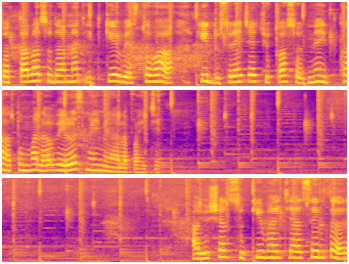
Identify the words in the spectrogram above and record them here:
स्वतःला सुधारण्यात इतके व्यस्त व्हा की दुसऱ्याच्या चुका शोधण्या इतका तुम्हाला वेळच नाही मिळाला पाहिजे. आयुष्यात सुखी व्हायचे असेल तर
